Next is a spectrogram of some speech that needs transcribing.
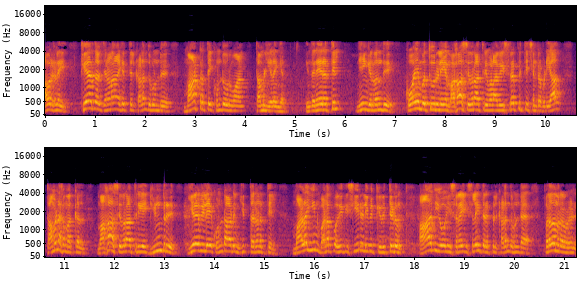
அவர்களை தேர்தல் ஜனநாயகத்தில் கலந்து கொண்டு மாற்றத்தை கொண்டு வருவான் தமிழ் இளைஞன். இந்த நேரத்தில் நீங்கள் வந்து கோயம்புத்தூரிலே மகா சிவராத்திரி விழாவை சிறப்பித்து சென்றபடியால் தமிழக மக்கள் மகா சிவராத்திரியை இன்று இரவிலே கொண்டாடும் இத்தருணத்தில் மலையின் வனப்பகுதி சீரழிவுக்கு வித்திடும் ஆதியோகி சிலை சிலை திறப்பில் கலந்து கொண்ட பிரதமர் அவர்கள்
